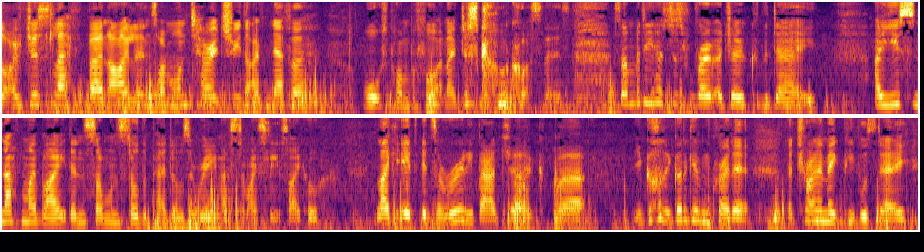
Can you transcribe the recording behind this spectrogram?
So I've just left Burntisland, so I'm on territory that I've never walked upon before and I've just come across this. Somebody has just wrote a joke of the day. I used to nap on my bike, then someone stole the pedals and really messed up my sleep cycle. Like it, it's a really bad joke, but you got got to give them credit. They're trying to make people's day.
